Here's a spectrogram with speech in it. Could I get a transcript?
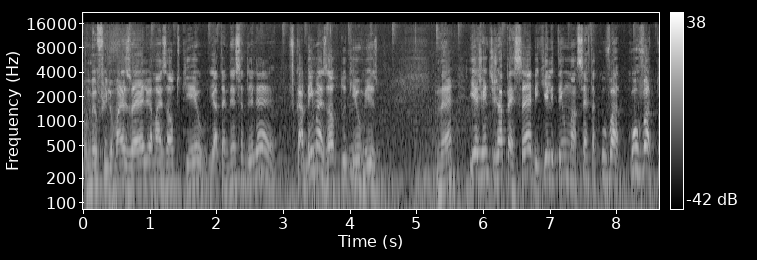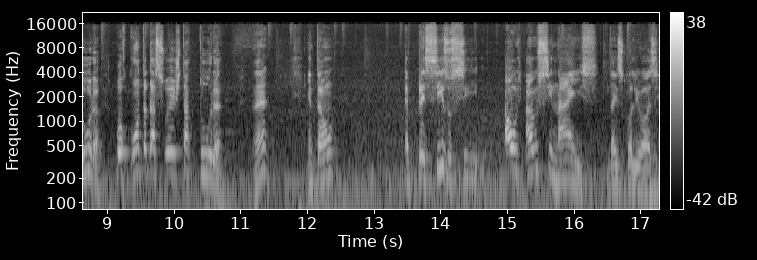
o meu filho mais velho é mais alto que eu e a tendência dele é ficar bem mais alto do que eu mesmo, né? E a gente já percebe que ele tem uma certa curva, curvatura por conta da sua estatura, né? Então, é preciso se aos, aos sinais da escoliose.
